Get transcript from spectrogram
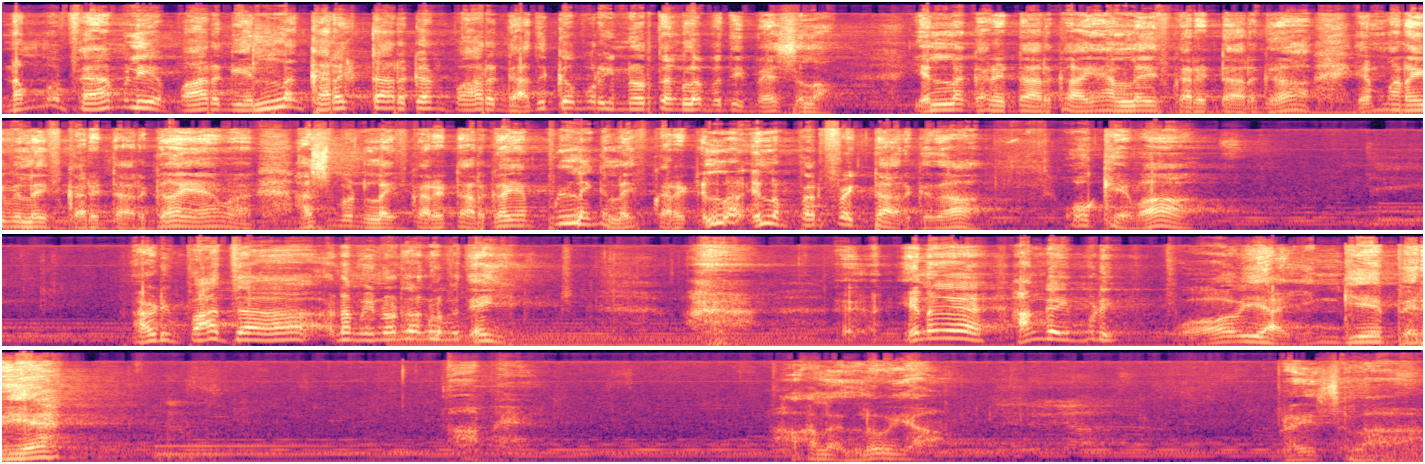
நம்ம ஃபேமிலியை பாருங்க எல்லாம் கரெக்டாக இருக்கான்னு பாருங்க. அதுக்கப்புறம் இன்னொருத்தங்களை பற்றி பேசலாம். எல்லாம் கரெக்டாக இருக்கா? என் லைஃப் கரெக்டாக இருக்கா? என் மனைவி லைஃப் கரெக்டாக இருக்கா? என் ஹஸ்பண்ட் லைஃப் கரெக்டாக இருக்கா? என் பிள்ளைங்க லைஃப் கரெக்ட் எல்லாம் எல்லாம் பெர்ஃபெக்டாக இருக்குதா? ஓகேவா அப்படி பார்த்தா நம்ம இன்னொருத்தவங்களை பற்றி "ஐய், என்னங்க அங்கே இப்படி போவியா இங்கேயே பெரிய ஹalleluya praise the lord.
